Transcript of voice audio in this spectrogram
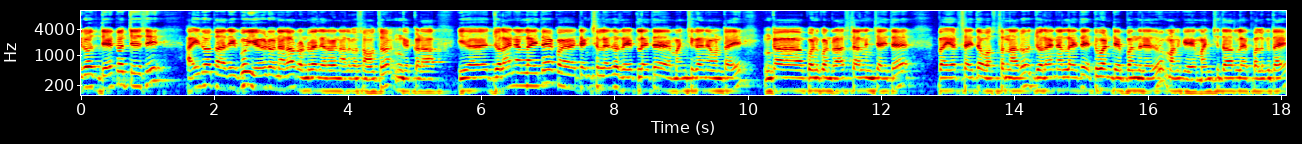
ఈరోజు డేట్ వచ్చేసి ఐదో తారీఖు ఏడో నెల రెండు వేల ఇరవై నాలుగో సంవత్సరం. ఇంకెక్కడ జూలై నెలలో అయితే టెన్షన్ లేదు రేట్లు అయితే మంచిగానే ఉంటాయి. ఇంకా కొన్ని కొన్ని రాష్ట్రాల నుంచి అయితే బయర్స్ అయితే వస్తున్నారు. జూలై నెలలో అయితే ఎటువంటి ఇబ్బంది లేదు. మనకి మంచి ధరలే పలుకుతాయి.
